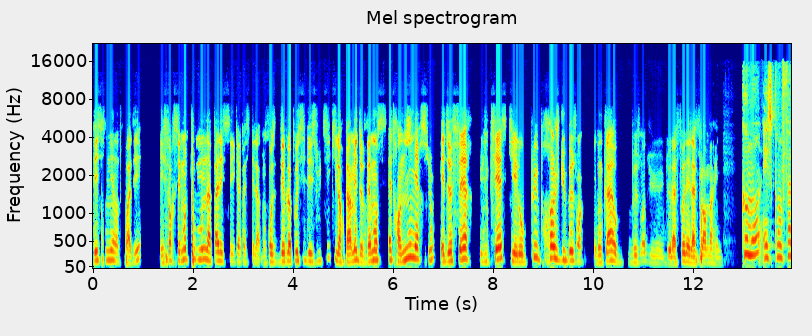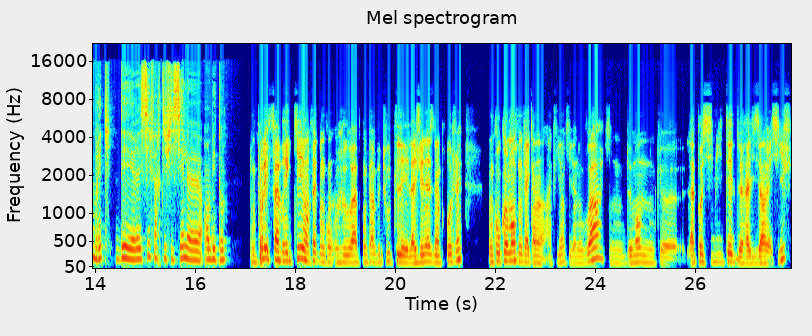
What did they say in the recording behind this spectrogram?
dessiner en 3D. Et forcément, tout le monde n'a pas ces capacités-là. Donc, on développe aussi des outils qui leur permettent de vraiment être en immersion et de faire une pièce qui est au plus proche du besoin. Et donc là, au besoin de la faune et la flore marine. Comment est-ce qu'on fabrique des récifs artificiels euh, en béton? Donc pour les fabriquer, en fait, donc je vais raconter un peu toute la genèse d'un projet. Donc on commence donc avec un, client qui vient nous voir, qui nous demande donc euh, la possibilité de réaliser un récif.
